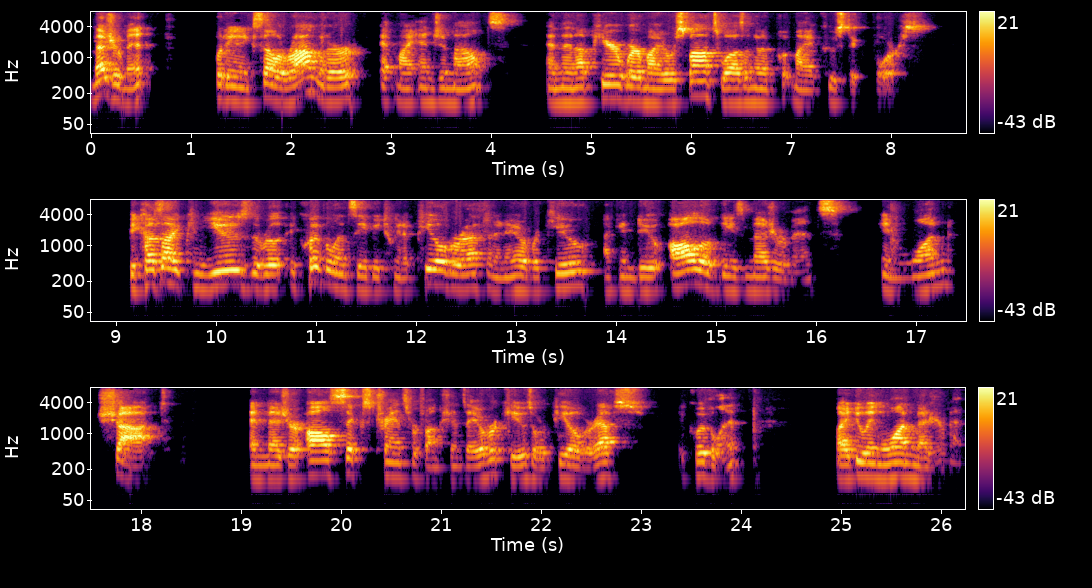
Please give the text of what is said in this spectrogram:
measurement, putting an accelerometer at my engine mounts, and then up here where my response was, I'm going to put my acoustic force. Because I can use the equivalency between a P over F and an A over Q, I can do all of these measurements in one shot and measure all six transfer functions, A over Q's or P over F's equivalent, by doing one measurement.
